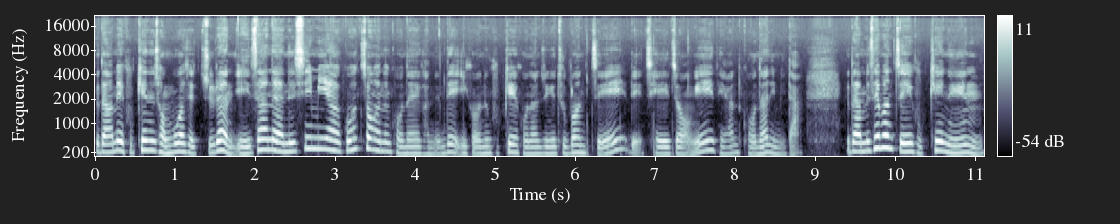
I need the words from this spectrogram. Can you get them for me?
그 다음에 국회는 정부가 제출한 예산안을 심의하고 확정하는 권한을 갖는데 이거는 국회의 권한 중에 두 번째 네, 재정에 대한 권한입니다. 그 다음에 세 번째 국회는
